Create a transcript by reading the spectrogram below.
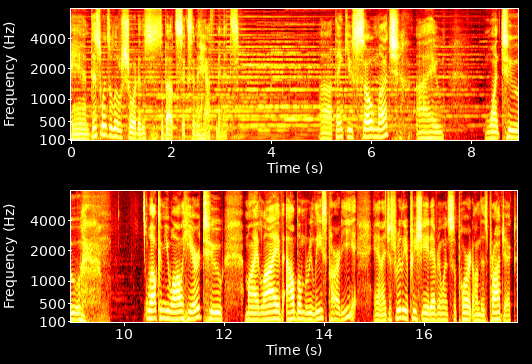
And this one's a little shorter. This is about six and a half minutes. Uh, thank you so much. I want to welcome you all here to my live album release party. And I just really appreciate everyone's support on this project.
